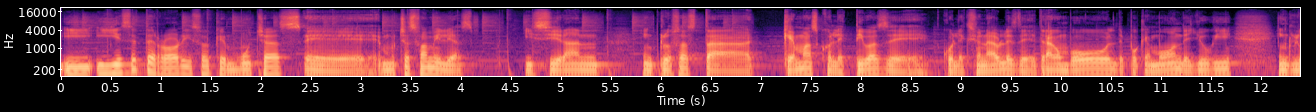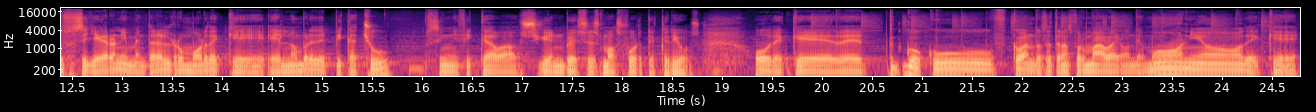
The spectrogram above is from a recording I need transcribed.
Y, ese terror hizo que muchas, eh, muchas familias hicieran incluso hasta quemas colectivas de coleccionables de Dragon Ball, de Pokémon, de Yugi. Incluso se llegaron a inventar el rumor de que el nombre de Pikachu significaba 100 veces más fuerte que Dios o de que de Goku cuando se transformaba era un demonio, de que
